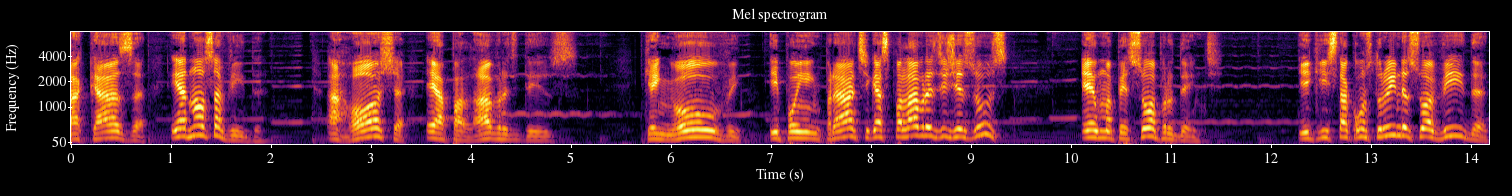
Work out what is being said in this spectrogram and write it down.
A casa é a nossa vida. A rocha é a palavra de Deus. Quem ouve e põe em prática as palavras de Jesus é uma pessoa prudente e que está construindo a sua vida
